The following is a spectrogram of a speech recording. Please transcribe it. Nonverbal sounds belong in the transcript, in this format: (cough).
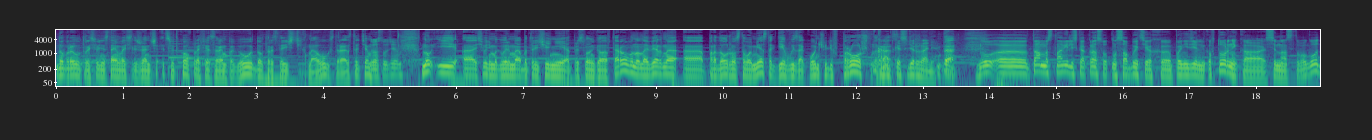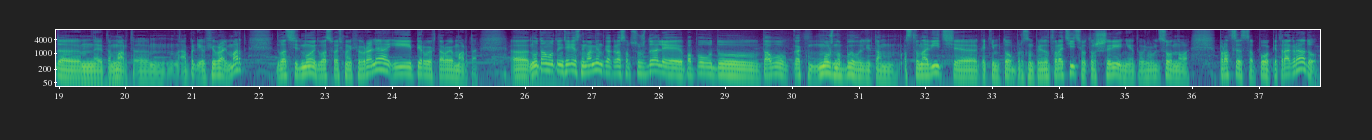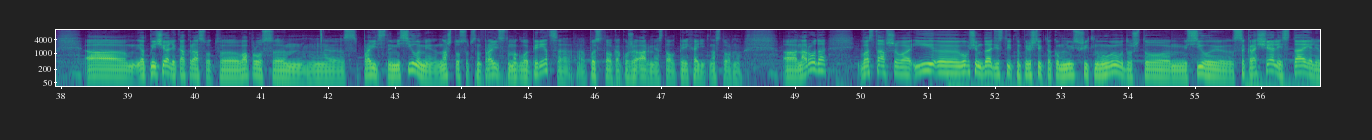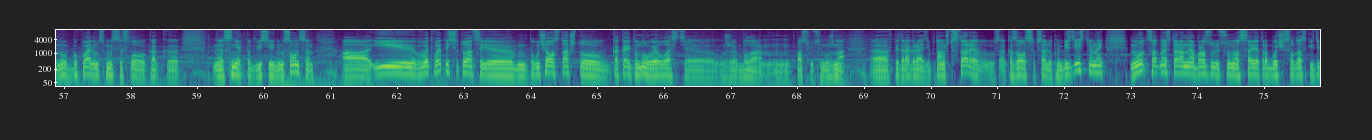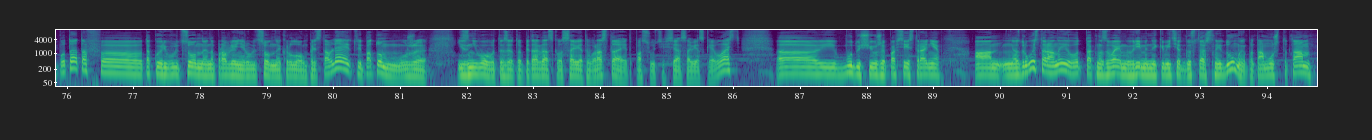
Доброе утро. Сегодня с нами Василий Жанович Цветков, профессор МПГУ, доктор исторических наук. Здравствуйте. Здравствуйте. Ну и а, сегодня мы говорим об отречении от престола Николая II, но, наверное, а, продолжим с того места, где вы закончили в прошлый Краткое раз. содержание. Да. Ну, э, там остановились как раз вот на событиях э, понедельника-вторника 17 года. Это март, э, апрель- февраль-март, 27-28 февраля и 1-2 марта. Э, ну, там вот интересный момент как раз обсуждали по поводу того, как можно было ли там остановить, э, каким-то образом предотвратить вот расширение этого революционного процесса по Петрограду. А, отмечали как раз вот э, вопрос э, с правительственными силами, на что, собственно, правительство могло опереться после того, как уже армия стала переходить на сторону а, народа восставшего. И, в общем, да, действительно пришли к такому неутешительному выводу, что силы сокращались, таяли, ну, в буквальном смысле слова, как снег под весенним солнцем. А, и вот в этой ситуации э, получалось так, что какая-то новая власть э, уже была, по сути, нужна э, в Петрограде, потому что старая оказалась абсолютно бездейственной. Ну вот, с одной стороны, образуется у нас Совет рабочих солдатских депутатов, э, такое революционное направление, революционное крыло он представляет, и потом уже из него, вот из этого Петроградского совета вырастает, по сути, вся советская власть, э, и будущее уже по всей стране. А с другой стороны, вот так называемый Временный комитет Государственной Думы, потому что там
